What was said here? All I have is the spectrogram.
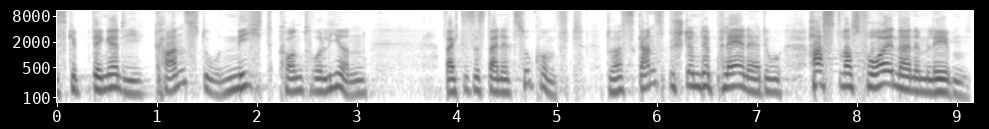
Es gibt Dinge, die kannst du nicht kontrollieren. Vielleicht ist es deine Zukunft. Du hast ganz bestimmte Pläne. Du hast was vor in deinem Leben.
